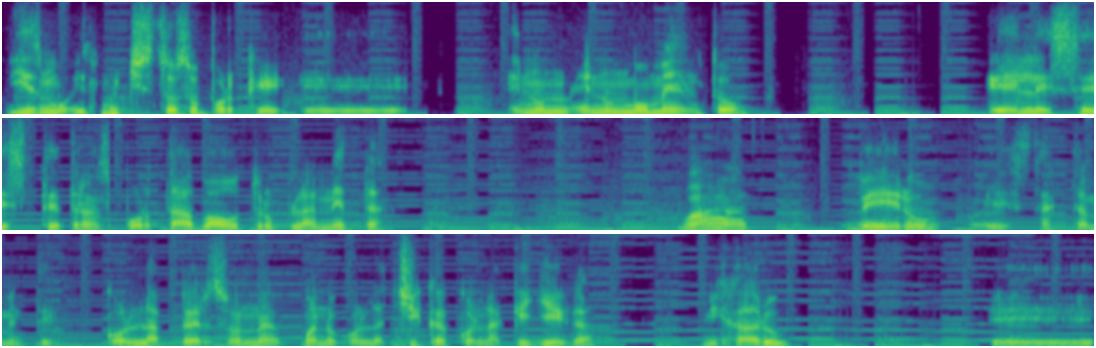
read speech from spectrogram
Y es muy, es muy chistoso porque eh, en, un, en un momento él es este transportado a otro planeta, What? pero exactamente con la persona, bueno, con la chica con la que llega, Miharu, eh,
